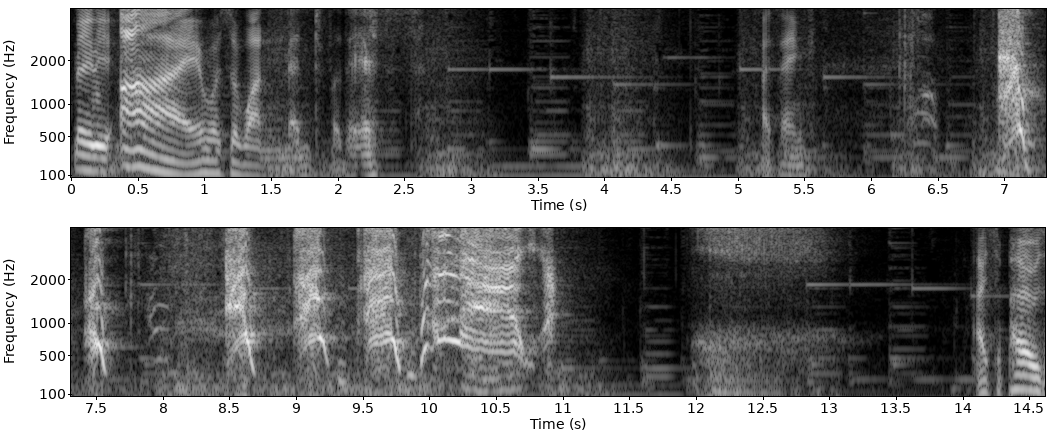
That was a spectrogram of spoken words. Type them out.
Maybe I was the one meant for this. I think. Ow! I suppose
